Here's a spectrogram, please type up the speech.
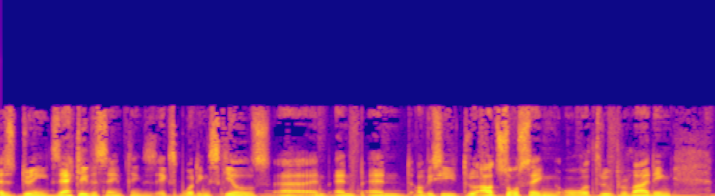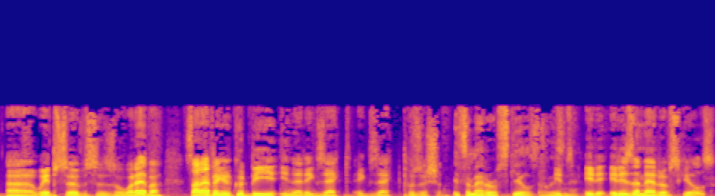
is doing exactly the same things, exporting skills, uh, and and and obviously through outsourcing or through providing uh, web services or whatever. South Africa could be in that exact exact position. It's a matter of skills, though, isn't It's, it? it, it is a matter of skills,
